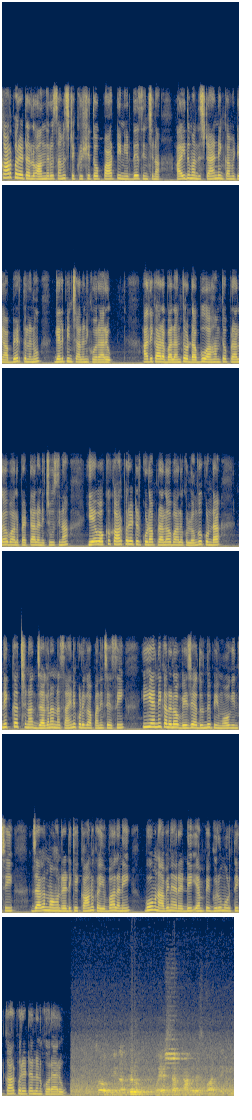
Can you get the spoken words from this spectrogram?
కార్పొరేటర్లు అందరూ సమిష్టి కృషితో పార్టీ నిర్దేశించిన ఐదు మంది స్టాండింగ్ కమిటీ అభ్యర్థులను గెలిపించాలని కోరారు. అధికార బలంతో డబ్బు అహంతో ప్రలోభాలు పెట్టాలని చూసినా ఏ ఒక్క కార్పొరేటర్ కూడా ప్రలోభాలకు లొంగకుండా నిక్కచ్చిన జగనన్న సైనికుడిగా పనిచేసి ఈ ఎన్నికలలో విజయ దుందుపి మోగించి జగన్మోహన్ రెడ్డికి కానుక ఇవ్వాలని భూమన అభినయ్ రెడ్డి ఎంపీ గురుమూర్తి కార్పొరేటర్లను కోరారు. సో మీరందరూ వైఎస్ఆర్ కాంగ్రెస్ పార్టీకి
